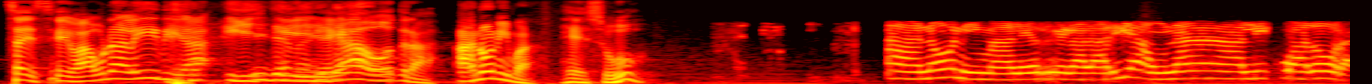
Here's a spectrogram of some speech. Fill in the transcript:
se, se va una línea y, Y ya y no llega llega otra. Anónima. Jesús. Anónima le regalaría una licuadora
